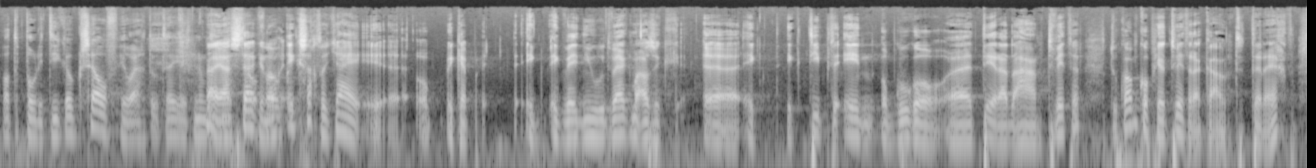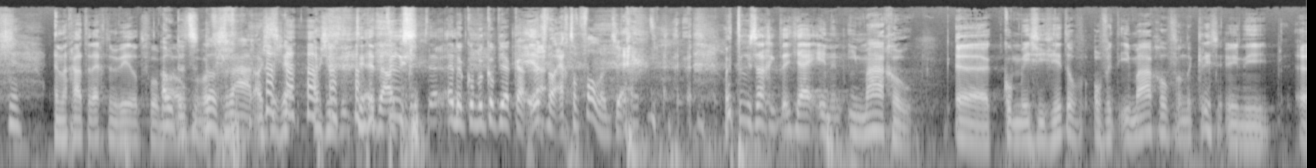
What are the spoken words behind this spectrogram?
wat de politiek ook zelf heel erg doet. Hè. Je noemt Nou ja, sterker nog, ook. ik zag dat jij eh, op. Ik, heb, ik, ik weet niet hoe het werkt, maar als ik. eh, ik ik typte in op Google eh Tera de Haan Twitter. Toen kwam ik op jouw Twitter-account terecht. Ja. En dan gaat er echt een wereld voor me Oh, dat is, dat is raar. Als je zegt, als je zegt, en dan kom ik op jouw kaart. Dat is wel echt opvallend, ja. Maar toen zag ik dat jij in een imago-commissie zit. Of, of het imago van de ChristenUnie eh,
